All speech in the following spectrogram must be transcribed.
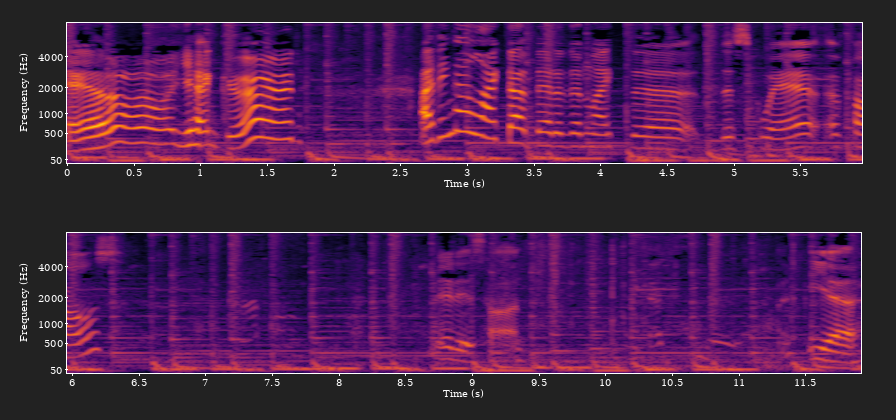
Oh, yeah, good. I think I like that better than like the, the square of poles. It is hard. Yeah.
